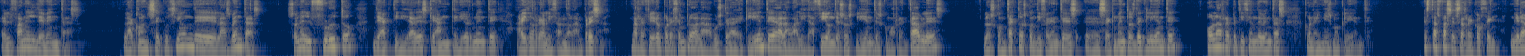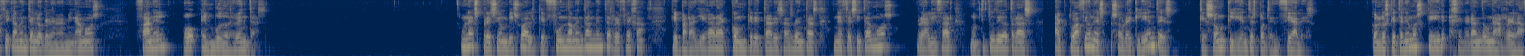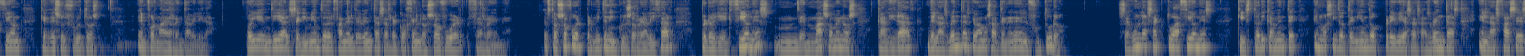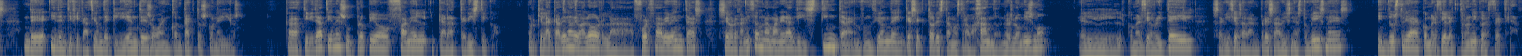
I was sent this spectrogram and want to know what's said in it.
el funnel de ventas. La consecución de las ventas son el fruto de actividades que anteriormente ha ido realizando la empresa. Me refiero, por ejemplo, a la búsqueda de cliente, a la validación de esos clientes como rentables, los contactos con diferentes eh, segmentos de cliente o la repetición de ventas con el mismo cliente. Estas fases se recogen gráficamente en lo que denominamos funnel o embudo de ventas. Una expresión visual que fundamentalmente refleja que para llegar a concretar esas ventas necesitamos realizar multitud de otras actuaciones sobre clientes que son clientes potenciales, con los que tenemos que ir generando una relación que dé sus frutos en forma de rentabilidad. Hoy en día el seguimiento del funnel de ventas se recoge en los software CRM. Estos software permiten incluso realizar proyecciones de más o menos calidad de las ventas que vamos a tener en el futuro, según las actuaciones que históricamente hemos ido teniendo previas a esas ventas en las fases de identificación de clientes o en contactos con ellos. Cada actividad tiene su propio funnel característico, porque la cadena de valor, la fuerza de ventas, se organiza de una manera distinta en función de en qué sector estamos trabajando. No es lo mismo el comercio retail, servicios a la empresa business to business, industria, comercio electrónico, etc.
